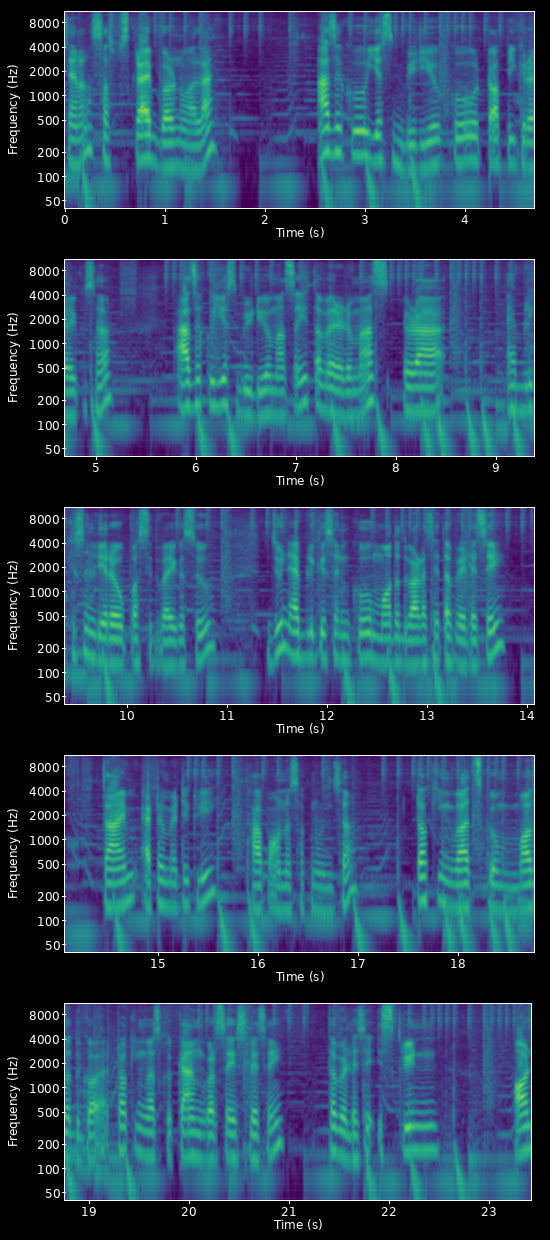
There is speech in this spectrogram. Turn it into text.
च्यानल सब्सक्राइब गर्नु होला आजको यस भिडियोको टपिक रहेको छ। आजको यस भिडियोमा चाहिँ तपाईँहरूमा एउटा एप्लिकेसन लिएर उपस्थित भएको छु। जुन एप्लिकेसनको मद्दतबाट चाहिँ तपाईँहरूले चाहिँ टाइम एटोमेटिकली थाहा पाउन सक्नुहुन्छ। टकिङ वाचको मद्दत ग टकिङ वाचको काम गर्छ यसले चाहिँ तपाईँहरूले चाहिँ स्क्रिन अन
